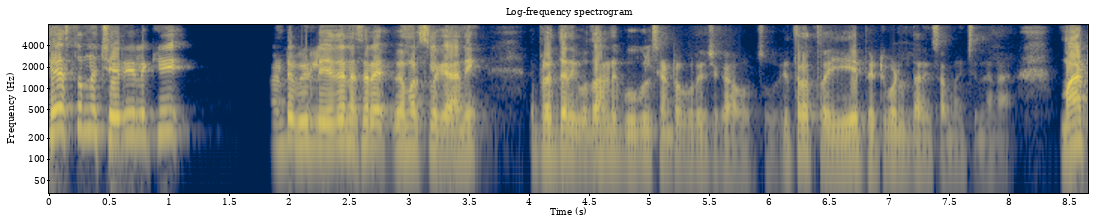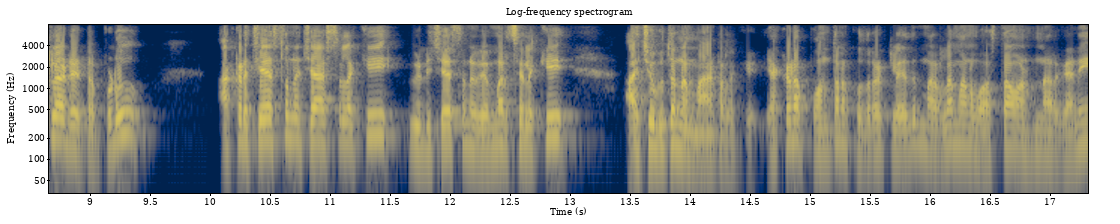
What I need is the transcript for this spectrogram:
చేస్తున్న చర్యలకి అంటే వీళ్ళు ఏదైనా సరే విమర్శలు కానీ ప్రధానికి ఉదాహరణకు గూగుల్ సెంటర్ గురించి కావచ్చు ఇతరత్ర ఏ పెట్టుబడులు దానికి సంబంధించిందైనా మాట్లాడేటప్పుడు అక్కడ చేస్తున్న చేష్టలకి వీళ్ళు చేస్తున్న విమర్శలకి ఆ చెబుతున్న మాటలకి ఎక్కడ పొంతన కుదరట్లేదు మరలా మనం వస్తామంటున్నారు కానీ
